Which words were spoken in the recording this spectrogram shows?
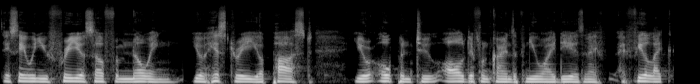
they say when you free yourself from knowing your history, your past, you're open to all different kinds of new ideas. And I, I feel like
